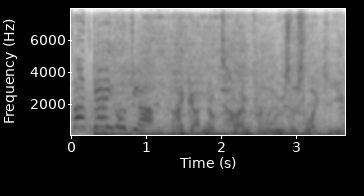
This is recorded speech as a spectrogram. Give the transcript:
Sasuke Uchiha! I got no time for losers like you.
